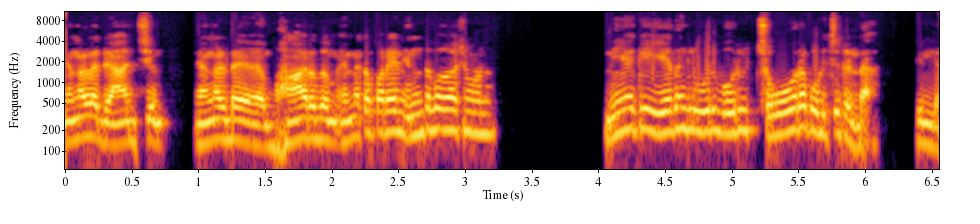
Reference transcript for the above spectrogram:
ഞങ്ങളുടെ രാജ്യം ഞങ്ങളുടെ ഭാരതം എന്നൊക്കെ പറയാൻ എന്ത് അവകാശമാണ്? നീയൊക്കെ ഏതെങ്കിലും ഒരു ഒരു ചോര പൊടിച്ചിട്ടുണ്ടാ ഇല്ല.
